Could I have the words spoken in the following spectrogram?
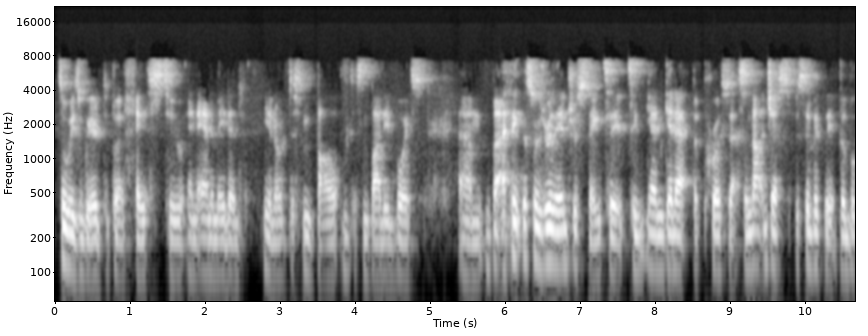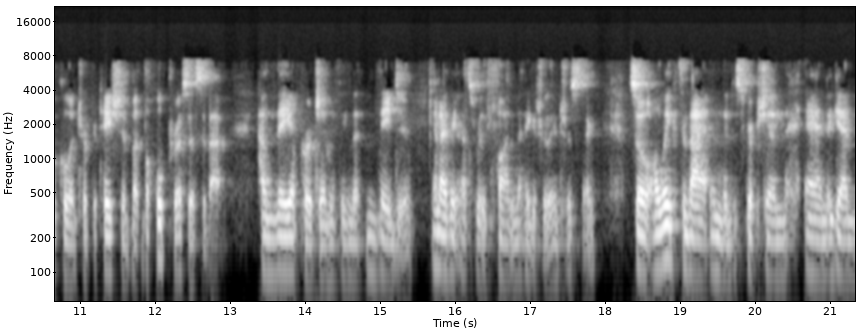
it's always weird to put a face to an animated you know, disembodied voice. Um, but I think this one's really interesting to, to again get at the process and not just specifically a biblical interpretation, but the whole process about how they approach everything that they do. And I think that's really fun. And I think it's really interesting. So I'll link to that in the description. And again,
